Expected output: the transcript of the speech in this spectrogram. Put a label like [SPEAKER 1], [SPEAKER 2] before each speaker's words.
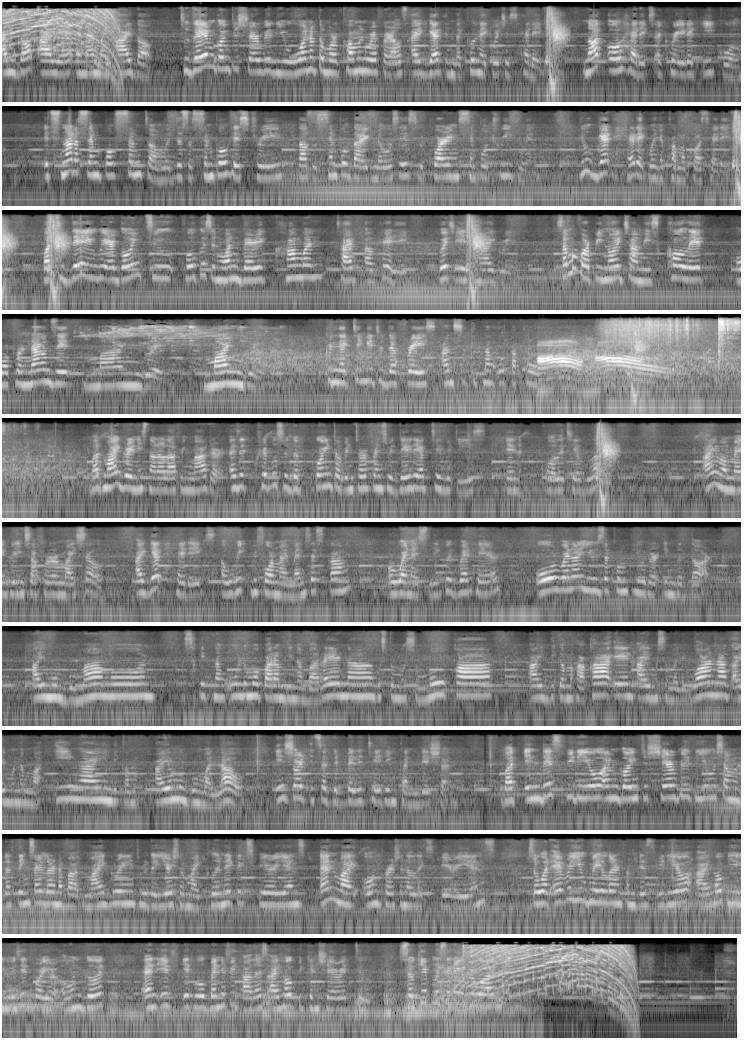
[SPEAKER 1] I'm Doc Aye and I'm an eye doc. Today I'm going to share with you one of the more common referrals I get in the clinic which is headache. Not all headaches are created equal. It's not a simple symptom with just a simple history, thus a simple diagnosis requiring simple treatment. You'll get headache when you come across headache. But today we are going to focus on one very common type of headache which is migraine. Some of our Pinoy chummies call it or pronounce it migraine. Migraine. Connecting it to the phrase, ang sakit ng utak ko.
[SPEAKER 2] Oh no!
[SPEAKER 1] But migraine is not a laughing matter, as it cripples to the point of interference with daily activities and quality of life. I am a migraine sufferer myself. I get headaches a week before my menses come, or when I sleep with wet hair, or when I use the computer in the dark. Ayaw mong bumangon, sakit ng ulo mo parang binabarena, gusto mo sumuka, ay hindi ka makakain, ayaw mo sa maliwanag, ayaw mo na maingay, hindi ka, ayaw mong gumalaw. In short, it's a debilitating condition. But in this video, I'm going to share with you some of the things I learned about migraine through the years of my clinic experience and my own personal experience. So whatever you may learn from this video, I hope you use it for your own good. And if it will benefit others, I hope you can share it too. So keep listening everyone.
